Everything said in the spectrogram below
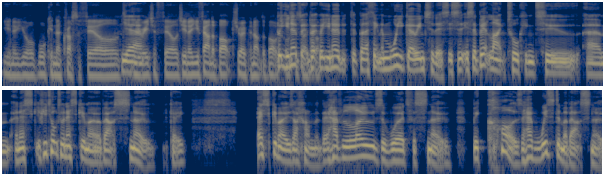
you know you're walking across a field Yeah. you reach a field you know you found a box you open up the box But you know, but, but, but you know, but, but I think the more you go into this, it's, it's a bit like talking to um, an Eskimo. If you talk to an Eskimo about snow, okay, Eskimos, I can't remember, they have loads of words for snow because they have wisdom about snow.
